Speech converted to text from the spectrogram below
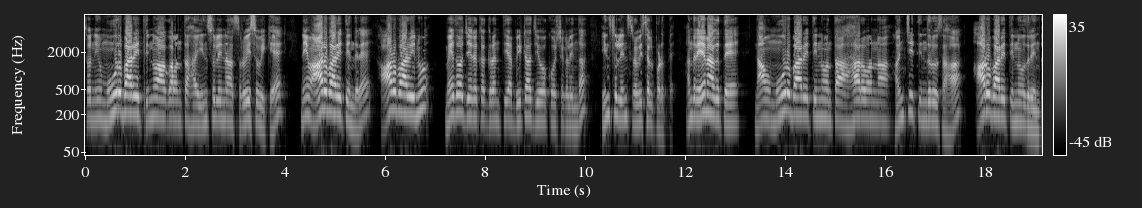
ಸೊ ನೀವು ಮೂರು ಬಾರಿ ತಿನ್ನುವಾಗುವಂತಹ ಇನ್ಸುಲಿನ ಸ್ರವಿಸುವಿಕೆ, ನೀವು ಆರು ಬಾರಿ ತಿಂದರೆ ಆರು ಬಾರಿನೂ ಮೇಧೋಜೀರಕ ಗ್ರಂಥಿಯ ಬೀಟಾ ಜೀವಕೋಶಗಳಿಂದ ಇನ್ಸುಲಿನ್ ಸ್ರವಿಸಲ್ಪಡುತ್ತೆ. ಅಂದರೆ ಏನಾಗುತ್ತೆ? ನಾವು ಮೂರು ಬಾರಿ ತಿನ್ನುವಂತ ಆಹಾರವನ್ನ ಹಂಚಿ ತಿಂದರೂ ಸಹ ಆರು ಬಾರಿ ತಿನ್ನುವುದರಿಂದ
